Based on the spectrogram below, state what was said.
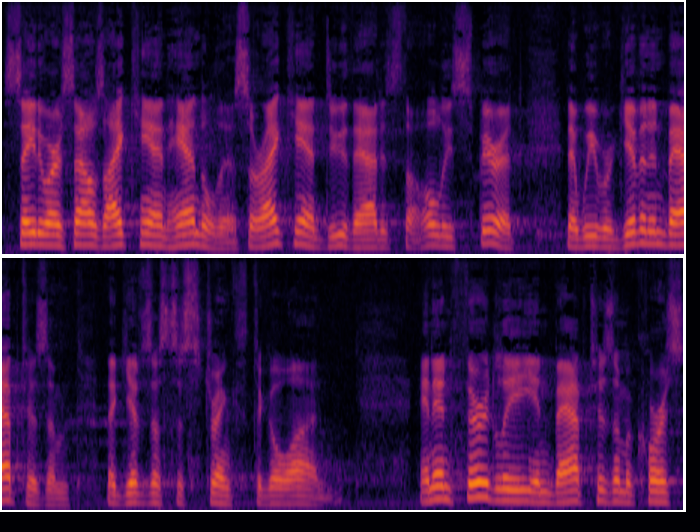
say to ourselves, I can't handle this or I can't do that, it's the Holy Spirit that we were given in baptism that gives us the strength to go on. And then, thirdly, in baptism, of course,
